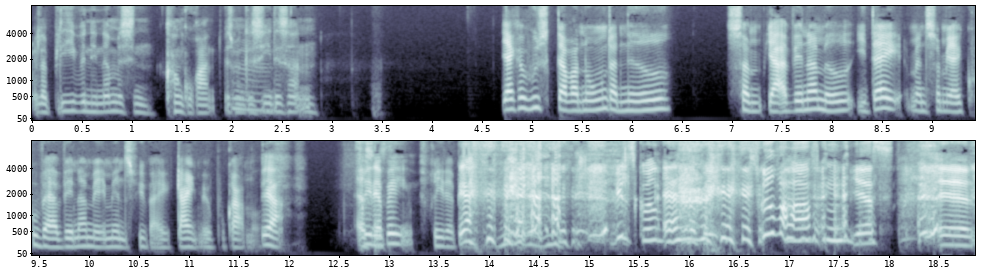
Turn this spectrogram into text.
eller blive veninder med sin konkurrent, hvis man mm. kan sige det sådan? Jeg kan huske, der var nogen dernede, som jeg er venner med i dag, men som jeg ikke kunne være venner med, mens vi var i gang med programmet. Ja. Frida altså, B. Frida B. Ja. Vildt skud. Ja. Skud for hoften. Yes. Øh,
